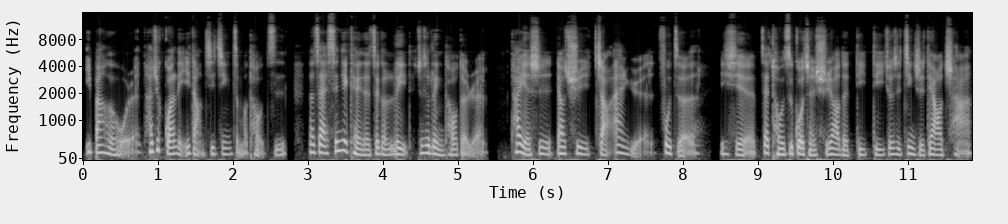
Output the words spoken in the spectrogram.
一般合伙人，他去管理一档基金怎么投资。那在 Syndicate 的这个 Lead 就是领头的人，他也是要去找案源负责。一些在投资过程需要的滴滴，就是尽职调查。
